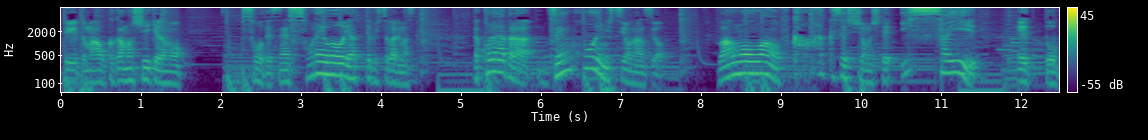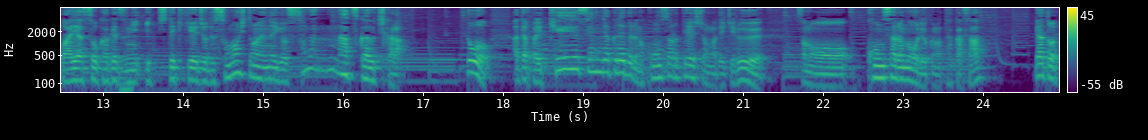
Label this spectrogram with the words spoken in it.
ていうと、まあおかがましいけども、そうですね、それをやっていく必要があります。これだから全方位に必要なんですよ。ワンオンワンを深くセッションして、一切、えっと、バイアスをかけずに一致的形状でその人のエネルギーをそのまま扱う力と、あとやっぱり経営戦略レベルのコンサルテーションができる、その、コンサル能力の高さ。で、あと、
